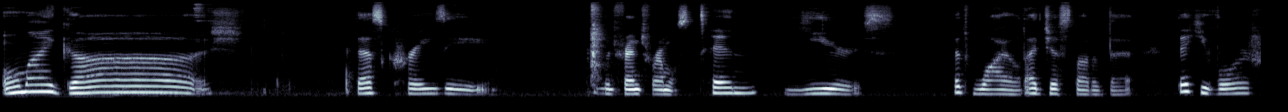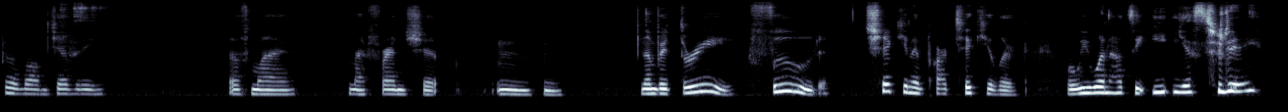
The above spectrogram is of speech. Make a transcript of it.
Oh my gosh. That's crazy. We've been friends for almost 10 years. That's wild. I just thought of that. Thank you, Lord, for the longevity of my my friendship. Mm-hmm. Number three, food, chicken in particular. When we went out to eat yesterday,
